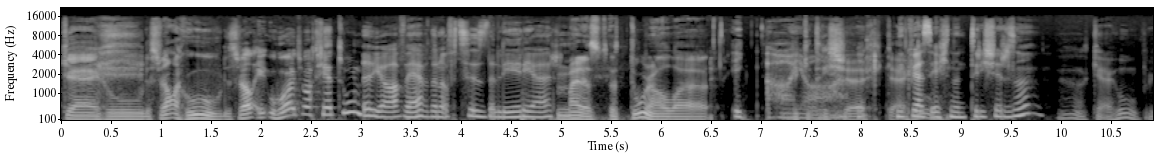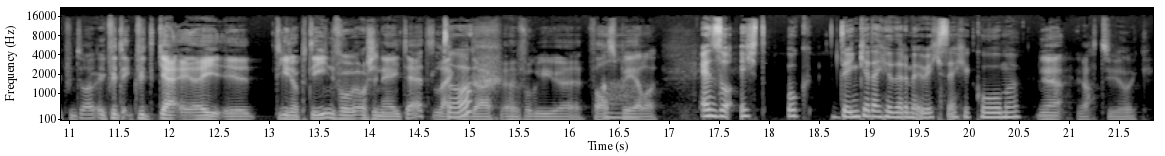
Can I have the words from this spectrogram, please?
kijk, goed. Dat is wel goed. Dat is wel... Hoe oud word jij toen? ja, vijfde of zesde leerjaar. Maar dat is dat toen al... eh Ik, dikke ja, tricheur. ik, was goed. echt een tricher, zo. Ja, kijk, hoe. Ik vind, wel, ik vind, ik vind kei- hey, eh, 10 op 10 voor originaliteit lijkt me daar eh, voor u eh vals Ah. spelen. En zo echt ook denken dat je ermee weg bent gekomen. Ja, ja, tuurlijk.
